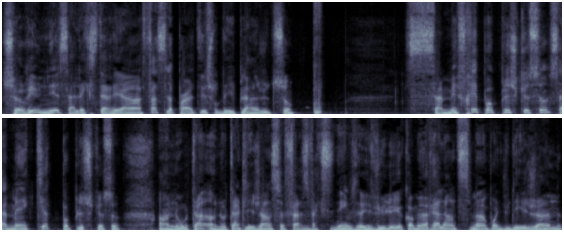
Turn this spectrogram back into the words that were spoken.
se réunissent à l'extérieur, fassent le party sur des plages et tout ça, ça m'effraie pas plus que ça, ça m'inquiète pas plus que ça. En autant, en autant que les gens se fassent vacciner. Vous avez vu, il y a comme un ralentissement au point de vue des jeunes.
